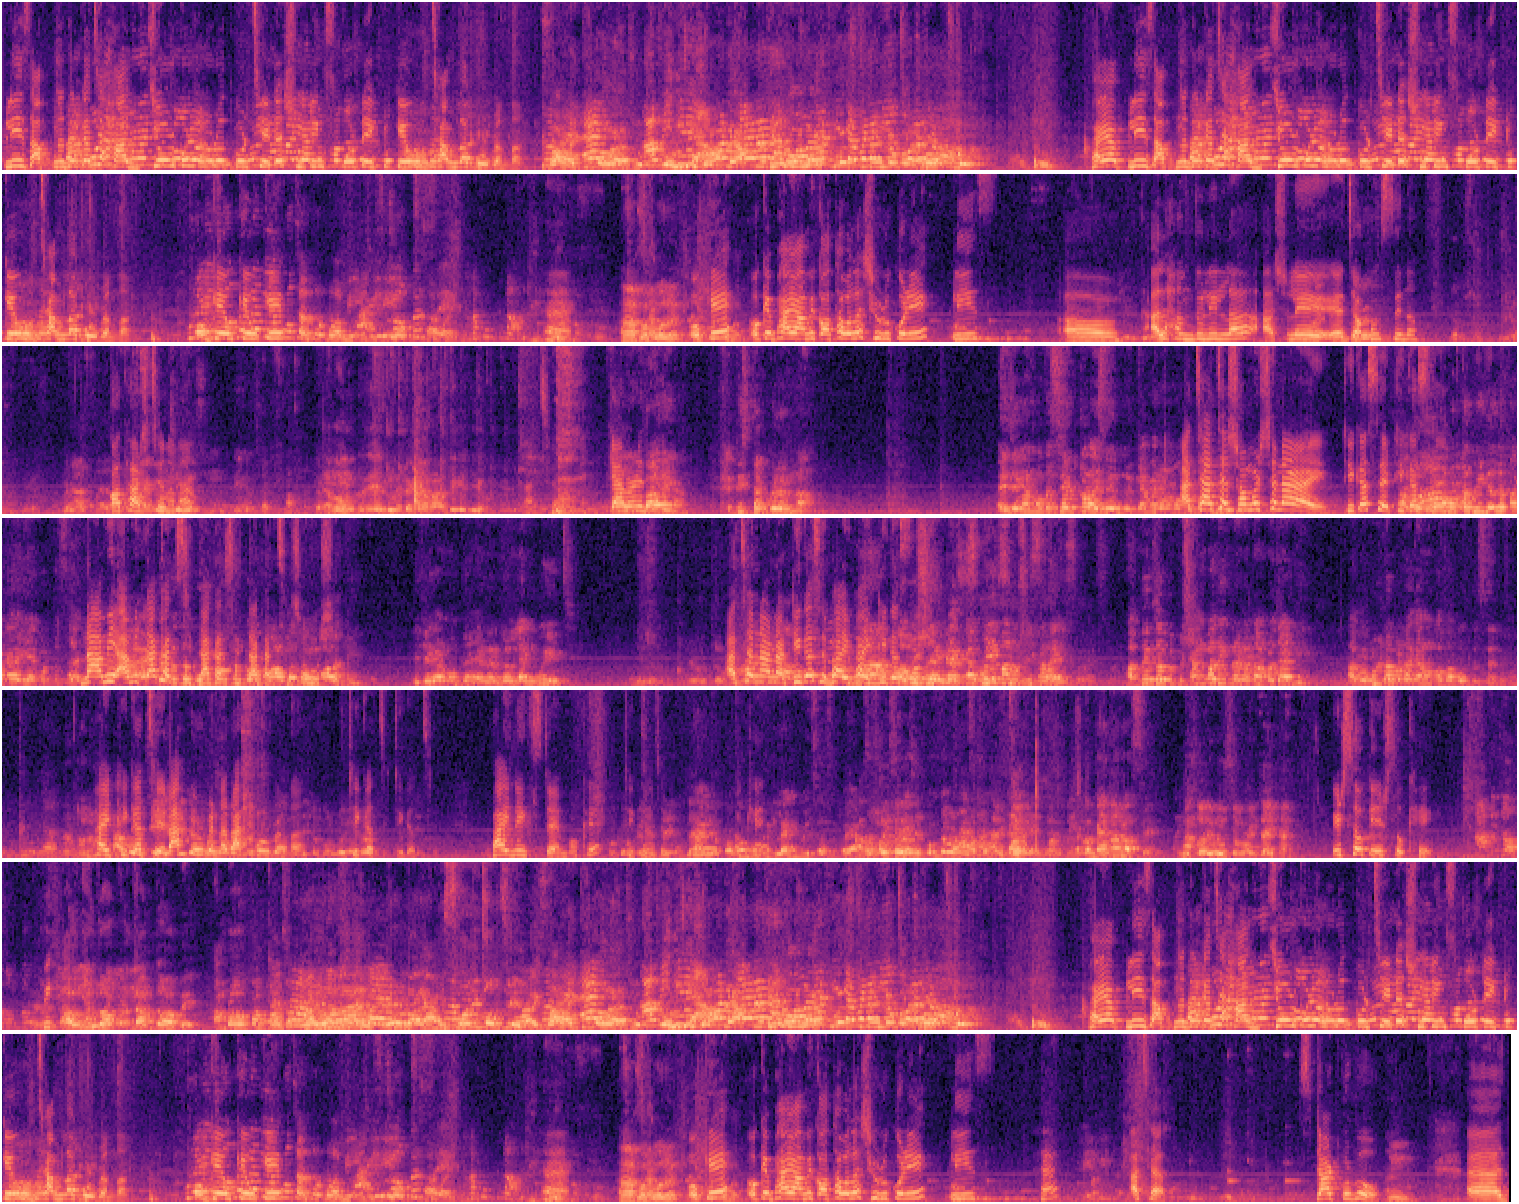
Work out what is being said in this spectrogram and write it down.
Please আপনাদের কাছে হাত জোর করে অনুরোধ করছি এটা শুটিং স্পটে একটু কেউ ঝামেলা করবেন না। ভাইয়া প্লিজ আপনাদের কাছে হাত জোর করে অনুরোধ করছি এটা শুটিং স্পটে একটু কেউ ঝামেলা করবেন না। ওকে ওকে ওকে হ্যাঁ। হ্যাঁ ওকে ওকে ভাই আমি কথা বলা শুরু করি প্লিজ আলহামদুলিল্লাহ আসলে যখন সিনেমা কথা আসছে না না? এবং এই ক্যামেরার দিকে দিও। আচ্ছা ক্যামেরা ভাই দিও না ডিস্টার্ব করেন না। এই জায়গার মধ্যে সেট করা ক্যামেরার মধ্যে আচ্ছা আচ্ছা সমস্যা নাই ঠিক আছে ঠিক আছে। একটা মিডলে টাকা ইয়া করতেছে। না, আমি- আমি তাকাচ্ছি, তাকাচ্ছি, তাকাচ্ছি, সমস্যা কি? এই জায়গার মধ্যে ল্যাঙ্গুয়েজ আচ্ছা না না ঠিক আছে ভাই ভাই ঠিক আছে। অবশ্যই একটা- মেয়ে মানুষ এখানে। আপনি তো সাংবাদিক না এটা আমরা জানি। আপনি উল্টাপাল্টা কেন কথা বলতেছেন? ভাই ঠিক আছে রাগ করবেন না রাগ করবেন না। ঠিক আছে ঠিক আছে। ভাই নেক্সট টাইম ওকে ঠিক হয়ে যাবে ওকে ল্যাঙ্গুয়েজ আছে ভাই। আমরা সবাই বলতে পারব না সবাই। একটা ম্যানার আছে। সরি বলছো ওকে যাই হ্যাঁ। It's okay it's okay how to talk জানতে হবে। আমরাও পারছি না ভাই আমি সরি বলছি। ভাই, আপনি কি বলেন? সুযোগ করতে আপনি কিন্তু অনেক ভাইয়া প্লিজ আপনাদের কাছে হাত জোর করে অনুরোধ করছি এটা শুটিং স্পটে একটু কেউ ঝামেলা করবেন না। ওকে ওকে ওকে হ্যাঁ। হ্যাঁ ওকে ওকে ভাই আমি কথা বলা শুরু করি প্লিজ হ্যাঁ? আচ্ছা। স্টার্ট করব? হুম। 呃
